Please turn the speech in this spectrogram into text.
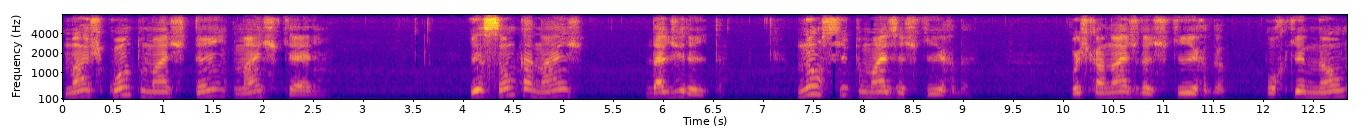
mas quanto mais tem, mais querem. E são canais da direita. Não cito mais a esquerda. Os canais da esquerda, porque não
